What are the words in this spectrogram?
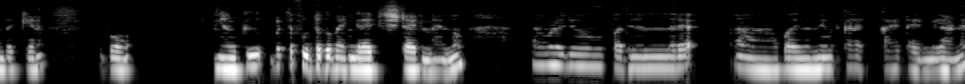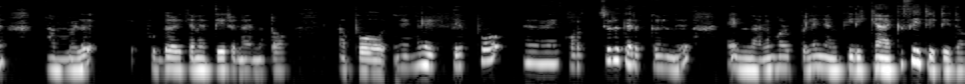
ഇതൊക്കെയാണ് അപ്പോൾ ഞങ്ങൾക്ക് ഇവിടുത്തെ ഫുഡൊക്കെ ഭയങ്കരമായിട്ട് ഇഷ്ടമായിട്ടുണ്ടായിരുന്നു നമ്മളൊരു പതിനൊന്നര പതിനൊന്നേ മുക്കാലൊക്കെ ആയ ടൈമിലാണ് നമ്മൾ ഫുഡ് കഴിക്കാൻ എത്തിയിട്ടുണ്ടായിരുന്നു കേട്ടോ അപ്പോൾ ഞങ്ങൾ എത്തിയപ്പോൾ കുറച്ചൊരു തിരക്കുണ്ട്. എന്നാലും കുഴപ്പമില്ല ഞങ്ങൾക്ക് ഇരിക്കാനൊക്കെ സീറ്റ് കിട്ടിയിട്ടോ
